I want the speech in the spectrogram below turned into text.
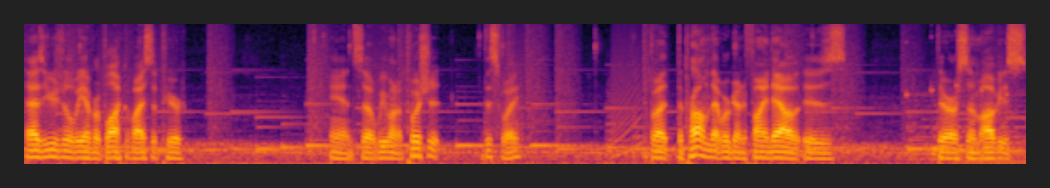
as usual, we have our block of ice up here. And so we want to push it this way. But the problem that we're going to find out is there are some obvious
